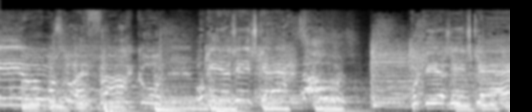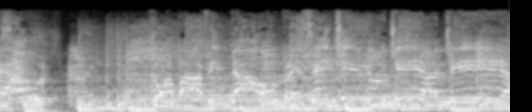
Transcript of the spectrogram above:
se o músculo é fraco, o que a gente quer? Saúde! Porque a gente quer? Saúde! Coba Vital, presente no dia a dia.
